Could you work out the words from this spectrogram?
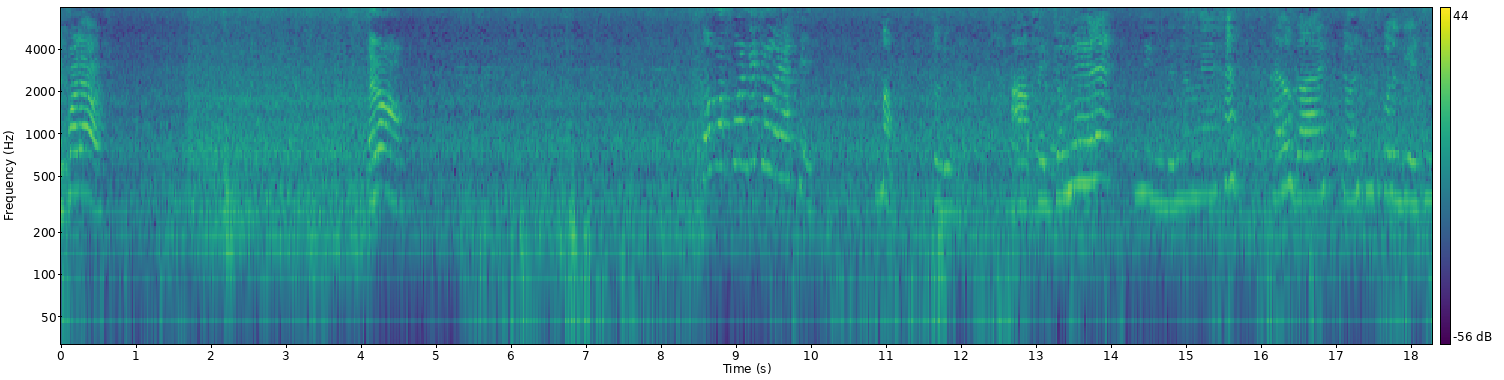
এরপরে আস হ্যালো তোমার ফোনে চলে গেছে না চলে গেছে আপনি জমে নিন্দে নামে হ্যালো গাইস জয় শুট করে দিয়েছি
